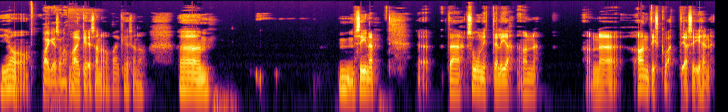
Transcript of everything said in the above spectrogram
Joo. Vaikea sanoa. Vaikea sanoa, vaikea sanoa. Mm, siinä tämä suunnittelija on, on antiskvattia siihen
